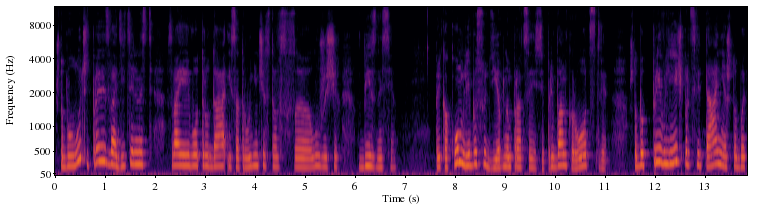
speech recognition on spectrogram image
чтобы улучшить производительность своего труда и сотрудничество служащих в бизнесе, при каком-либо судебном процессе, при банкротстве, чтобы привлечь процветание, чтобы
